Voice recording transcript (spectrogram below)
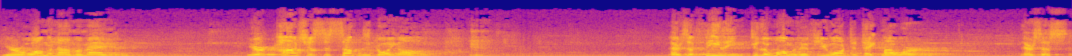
You're a woman, I'm a man. You're conscious that something's going on. There's a feeling to the woman, if you want to take my word. There's a,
